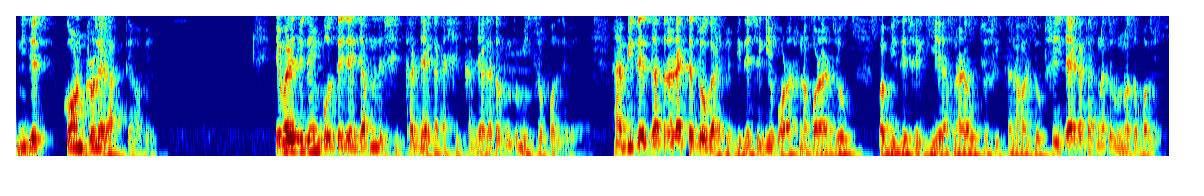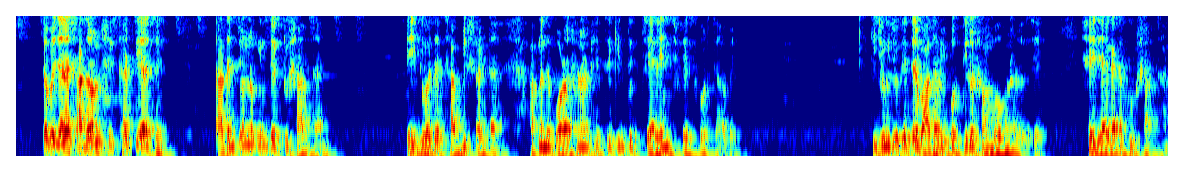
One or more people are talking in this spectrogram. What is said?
নিজের কন্ট্রোলে রাখতে হবে। এবারে যদি আমি বলতে যাই যে আপনাদের শিক্ষার জায়গাটা, শিক্ষার জায়গাতেও কিন্তু মিশ্র ফল দেবে। হ্যাঁ বিদেশ যাত্রার একটা যোগ আসবে। বিদেশে গিয়ে পড়াশোনা করার যোগ বা বিদেশে গিয়ে আপনারা উচ্চশিক্ষা নেওয়ার যোগ, সেই জায়গাটা আপনাদের উন্নত হবে। তবে যারা সাধারণ শিক্ষার্থী আছেন, তাদের জন্য কিন্তু একটু সাবধান। এই দু হাজার ছাব্বিশ সালটা আপনাদের পড়াশোনার ক্ষেত্রে কিন্তু চ্যালেঞ্জ ফেস করতে হবে। কিছু কিছু ক্ষেত্রে বাধা বিপত্তিরও সম্ভাবনা রয়েছে। সেই জায়গাটা খুব সাবধান।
